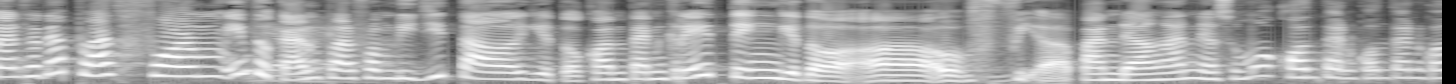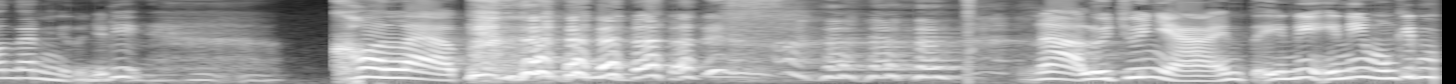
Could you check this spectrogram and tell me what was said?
mindsetnya platform itu kan platform digital gitu content creating gitu eh, eh, pandangannya semua konten konten konten gitu. Jadi collab Nah, lucunya in- ini ini mungkin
